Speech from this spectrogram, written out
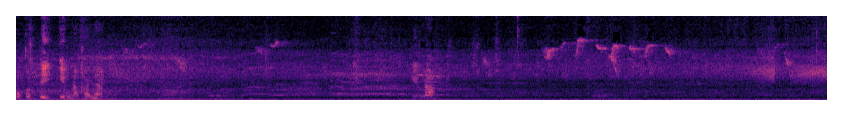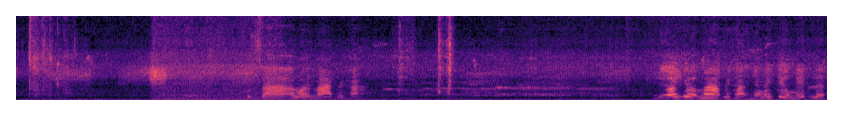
ปกติกินนะคะเนี่ย กินป่ะพุท ร่อยมากเลยค่ะ เนื้อเยอะมากเลยค่ะ ยังไม่เจอเม็ดเลย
